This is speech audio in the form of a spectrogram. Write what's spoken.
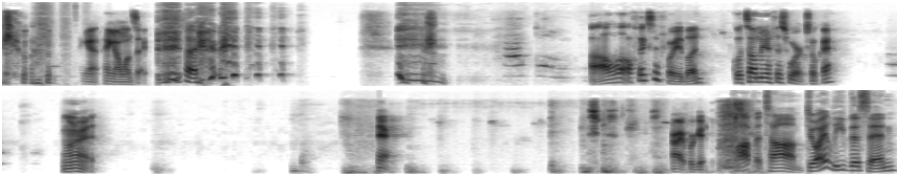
hang on, hang on one sec. I'll I'll fix it for you, bud. Go tell me if this works, okay? All right. There. All right, we're good. Papa Tom, do I leave this in?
